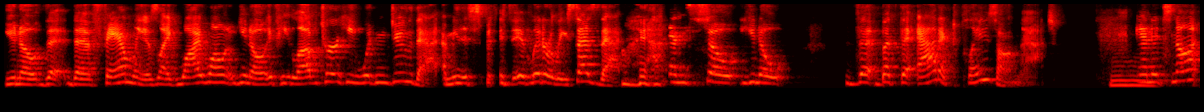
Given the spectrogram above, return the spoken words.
you know, the the family is like, why won't, you know, if he loved her, he wouldn't do that. I mean, it's, it, it literally says that. Yeah. And so, you know, the but the addict plays on that Mm. And it's not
